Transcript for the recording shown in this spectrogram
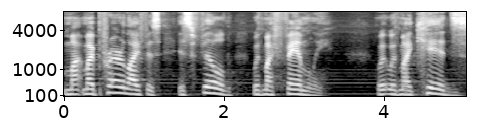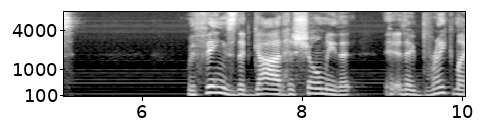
my, my prayer life is, is filled with my family, with, with my kids, with things that God has shown me that eh, they break my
